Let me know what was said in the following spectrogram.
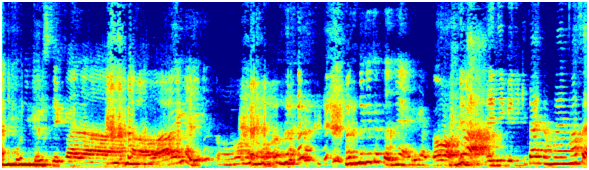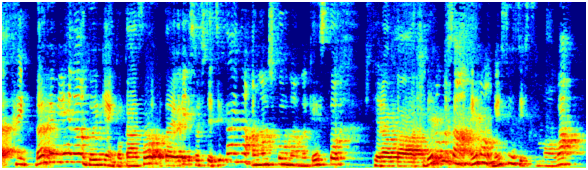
え、ニコニコしてから。かわいい、ありがとう。松永方ね、ありがとう。では、エンディングに行きたいと思います。はい。番組へのご意見、ご感想、お便り、そして次回のアナウンスコーナーのゲスト、寺岡秀信さんへのメッセージ、質問は、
